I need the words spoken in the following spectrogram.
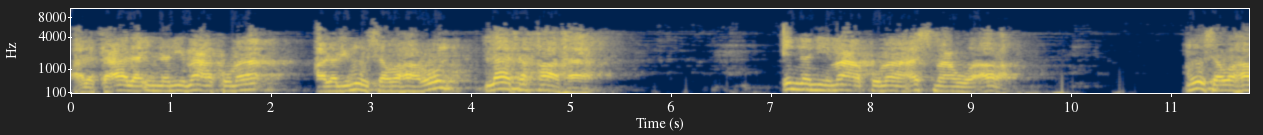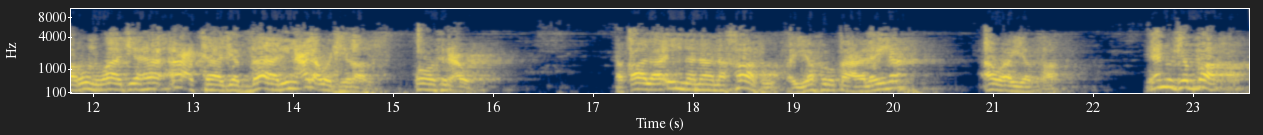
قال تعالى إنني معكما قال لموسى وهارون لا تخافا إنني معكما أسمع وأرى. موسى وهارون واجه أعتى جبار على وجه الأرض وهو فرعون. فقال إننا نخاف أن يفرط علينا أو أن يطغى. لأنه جبار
